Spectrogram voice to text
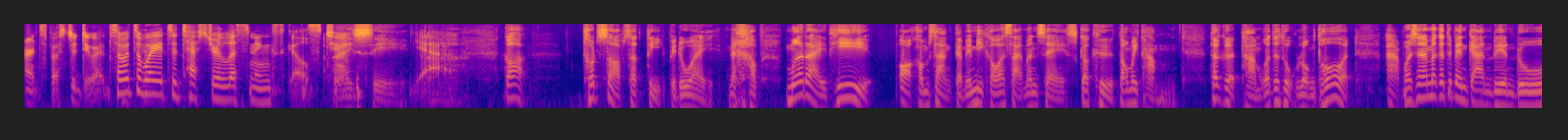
aren't supposed to do it. So it's a way to test your listening skills too. I see Yeah. อ่าก็ทดสอบสติไปด้วยนะครับ เมื่อไหร่ที่ ออกคำสั่งแต่ไม่มีคาว่า Simon says ก็คือต้องไม่ทำถ้าเกิดทำก็จะถูกลงโทษอะเพราะฉะนั้นมันก็จะเป็นการเรียนรู้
